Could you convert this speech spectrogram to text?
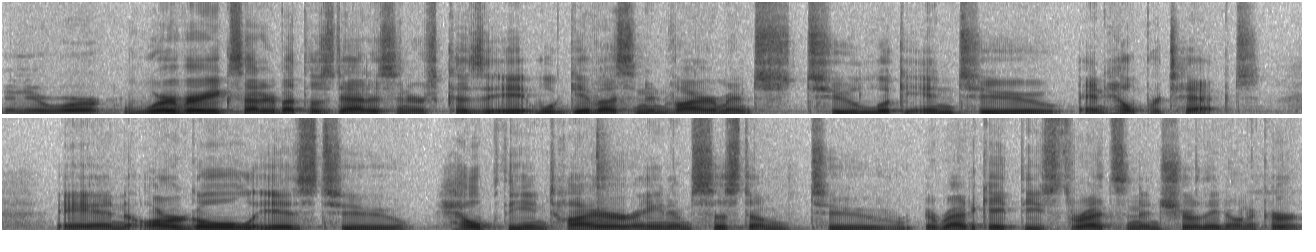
in your work? We're very excited about those data centers because it will give us an environment to look into and help protect. And our goal is to help the entire A&M system to eradicate these threats and ensure they don't occur.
